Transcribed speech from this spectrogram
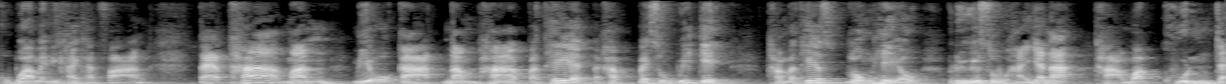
ผมว่าไม่มีใครขัดขวาง แต่ถ้ามันมีโอกาสนำพาประเทศนะครับไปสู่วิกฤต ทำประเทศลงเหว หรือสู่หายนะ ถามว่าคุณจะ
